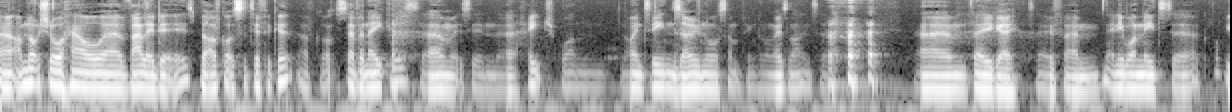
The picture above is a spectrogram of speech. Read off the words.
Uh, I'm not sure how uh, valid it is, but I've got a certificate. I've got seven acres. Um, it's in the H119 zone or something along those lines. So. Um, there you go. So if um, anyone needs to, I could probably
